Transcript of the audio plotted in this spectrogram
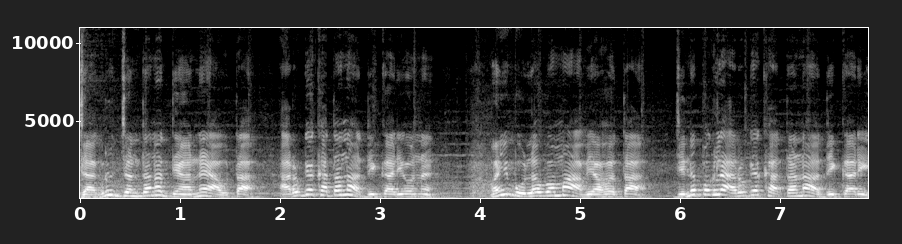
જાગૃત જનતાના ધ્યાને આવતા આરોગ્ય ખાતાના અધિકારીઓને અહીં બોલાવવામાં આવ્યા હતા, જેને પગલે આરોગ્ય ખાતાના અધિકારી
